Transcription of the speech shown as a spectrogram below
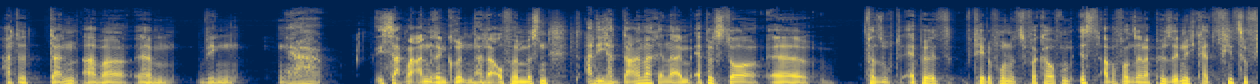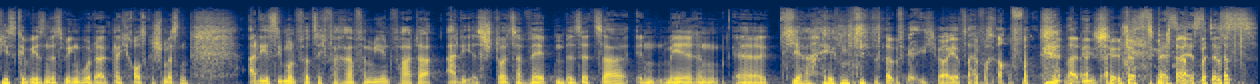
hatte dann aber ähm, wegen, ja, ich sag mal anderen Gründen hat er aufhören müssen. Adi hat danach in einem Apple Store äh, versucht, Apple-Telefone zu verkaufen, ist aber von seiner Persönlichkeit viel zu fies gewesen, deswegen wurde er gleich rausgeschmissen. Adi ist 47-facher Familienvater, Adi ist stolzer Welpenbesitzer in mehreren äh, Tierheimen dieser Welt. Ich höre jetzt einfach auf. Adi, schön, dass du Besser da ist bist. das.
